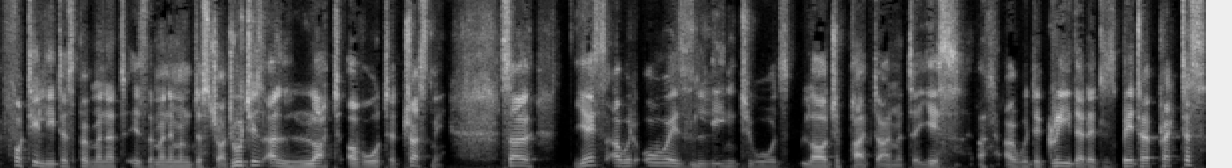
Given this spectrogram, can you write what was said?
40 liters per minute is the minimum discharge, which is a lot of water. Trust me. So yes, I would always lean towards larger pipe diameter. Yes, I, would agree that it is better practice.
